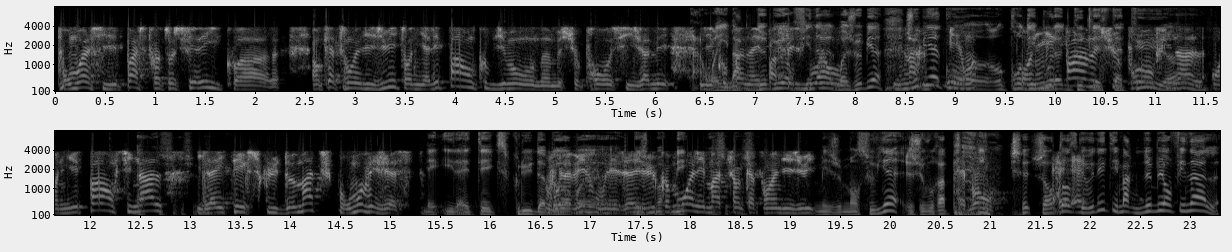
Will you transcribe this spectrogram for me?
Pour moi, n'est pas stratosphérique, quoi. En 98, on n'y allait pas en Coupe du Monde, Monsieur Pro. Si jamais Ah les ouais, copains n'avaient pas fait en le finale. Moi, je veux bien, je veux bien qu'on qu'on on n'y est déboulonne pas, toutes les Monsieur Pro, en statues. hein. finale. On n'y est pas en finale. Bah, Il a été exclu deux matchs pour mauvais gestes. Mais il a été exclu d'abord. Vous, euh, vous les avez vus comme mais moi, les matchs je- en je- 98. Mais je m'en souviens, je vous rappelle. Bon. J'entends ce que vous dites, il marque deux buts en finale.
